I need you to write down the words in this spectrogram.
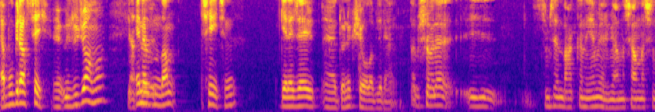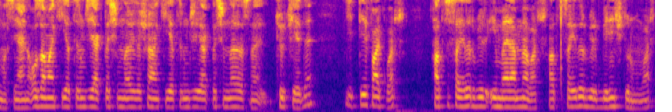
Ya bu biraz şey e, üzücü ama Ya en tabii- azından şey için geleceğe e, dönük şey olabilir yani. Tabii şöyle e, kimsenin de hakkını yemeyelim yanlış anlaşılmasın. Yani o zamanki yatırımcı yaklaşımlarıyla şu anki yatırımcı yaklaşımlar arasında Türkiye'de ciddi fark var. Hatırı sayılır bir ivmelenme var. Hatırı sayılır bir bilinç durumu var.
